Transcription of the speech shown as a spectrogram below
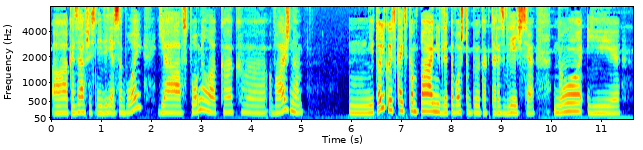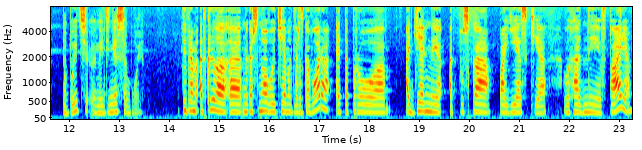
А, оказавшись наедине с собой, я вспомнила, как э, важно не только искать компанию для того, чтобы как-то развлечься, но и побыть наедине с собой. Ты прям открыла, э, мне кажется, новую тему для разговора. Это про отдельные отпуска, поездки, выходные в паре,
